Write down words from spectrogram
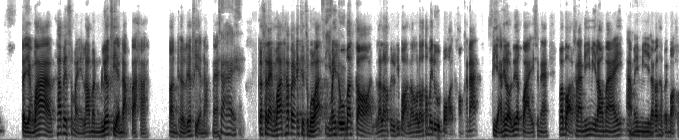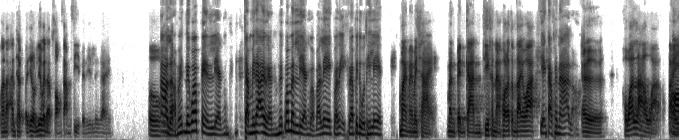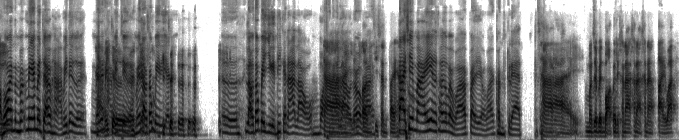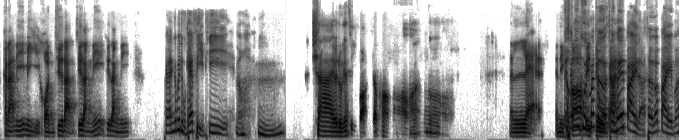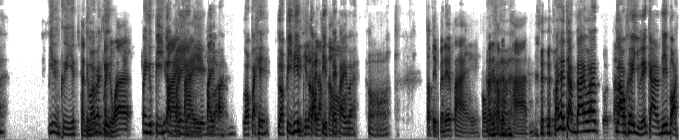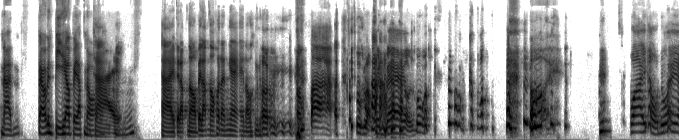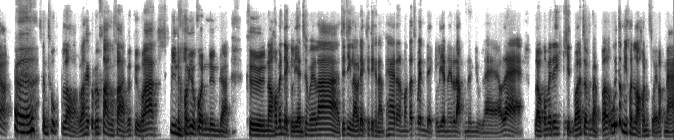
แต่อย่างว่าถ้าเป็นสมัยเรามันเลือกสี่อันดับปะคะ ตอนเธอเลือกสี่อันดับไหมใช่ ก็แสดงว่าถ้าไปถึงสมมติว่าสี่อันดับไม่รู้มาก่อน แล้วเราไปดูที่บอร์ดเราเราก็ต้องไปดูบอร์ดของคณะสี่อันที่เราเลือกไว้ใช่ไหมว่าบอร์ดคณะนี้มีเราไหมอ่าไม่มีแล้วก็เธอไปบอร์ดของคณะอันถัดไปที่เราเลือกไปอันดับสองสามสี่ไปเรื่อยๆโอ้อ้าวเหรอไม่นึกว่าเป็นเรียงจำไม่ได้เหมือนกันนึกว่ามันเรียงแบบว่าเลขมาอีกแล้วไปดูที่เลข ไม่ไม่ไม่ใช่ มันเป็นการที่คณะเพราะเราจำได้ว่าเรียงตามคณะเหรอเออเพราะว่าเราอะไปอ๋อเพราะว่าไม่งั้นมันจะหาไม่ได้เลยไม่หาได้ไม่หาเจไม่อเจอไม่เราต้องไปเรียง เออ เราต้องไปยืนที่คณะเราบอร์ดใช่คณะเราแล้วแบบตอนว่าที่ฉันไปหาได้ใช่ไหมแล้วก็แบบว่าไปแบบว่าคอนแกรดใช่ มันจะเป็นบอร์ดเป็นคณะคณะคณะไปว่า คณะนี้มีกี่คนชื่อดัง ชื่อดังนี้ชื่อดังนี้ เพราะฉะนั้นก็ไปดูแค่สี่ที่เนาะอืมใช่ไปดูแค่สี่บอร์ดก็พออ๋อนั่นแหละ อันนี้แต่เขาฉันก็นี่คุณไปว่าเธดูอเธกัอนไม่ได้ไปเหรอเธอก็ไปปะมีดแอนกรีดฉันหรือว่ามันหมาคืยอถึงว่า มันคือปีที่เราไปไปกันไปเองไปดีกตอว่านหรือว่าไปหรือว่าปีที่ปีที่เราสอไปบรับติดน้องได้ไปปะอ๋อสติไม่ได้ไป เพราะไม่ได้สอบเป็นอ่าฐาน เพราะฉันจำได้ว่าตัวตามเราเคยอยู่ด้วยกันที่บอร์ดนั้น แต่ว่าเป็นปีที่เราไปรับน้องใช่อืมใช่ไปรับน้องไปรับน้องคนนั้นไงน้องน้องน้องป้าที่ถูกหลอกเป็นแม่ของพวกโอ้ยวายเขาด้วยอะ เออ ฉันถูกหลอกแล้วให้คุณผู้ฟังฟังก็คือว่ามีน้องอยู่คนหนึ่งอะ คือน้องเขาเป็นเด็กเรียนใช่ไหมล่ะที่จริงแล้วเด็กที่ติดคณะแพทย์อะมันก็จะเป็นเด็กเรียนในระดับหนึ่งอยู่แล้วแหละ เราก็ไม่ได้คิดว่าจะแบบว่าอุ้ยต้องมีคนหลอกคนสวยหรอกนะ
